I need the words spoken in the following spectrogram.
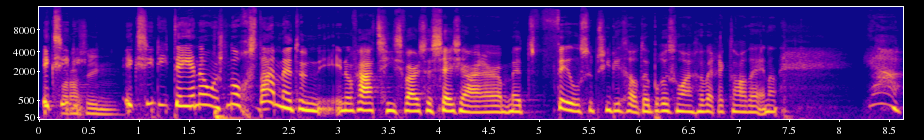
Ik zie, die, ik zie die TNO'ers nog staan met hun innovaties... waar ze zes jaar met veel subsidiegeld uit Brussel aan gewerkt hadden. En dan, ja,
